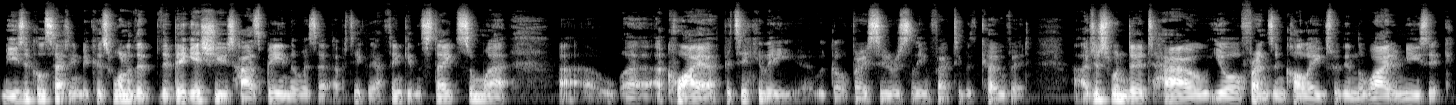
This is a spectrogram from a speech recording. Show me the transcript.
musical setting, because one of the, the big issues has been there was a, a particularly, I think, in the States somewhere, uh, uh, a choir particularly got very seriously infected with COVID. I just wondered how your friends and colleagues within the wider music,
